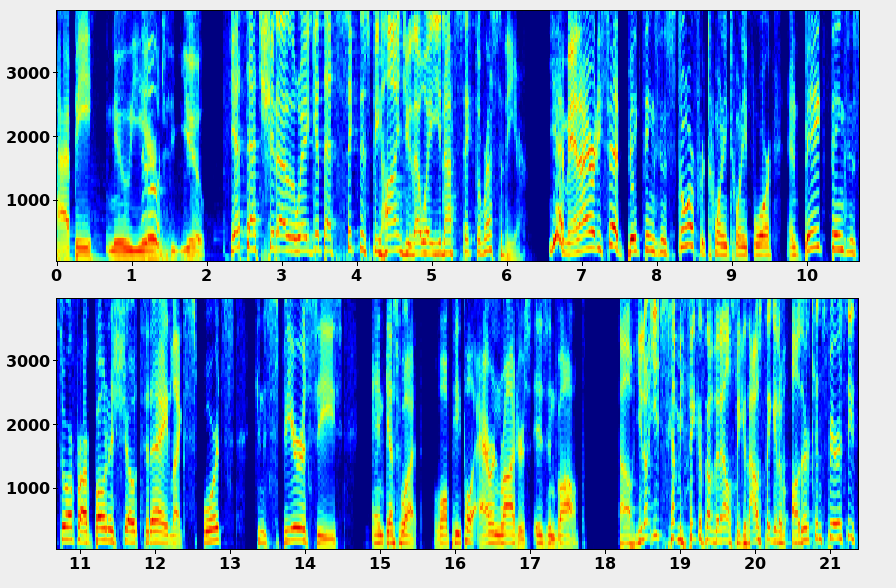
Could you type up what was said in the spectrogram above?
Happy New Year Dude. to you. Get that shit out of the way. Get that sickness behind you. That way you're not sick the rest of the year. Yeah, man, I already said big things in store for 2024 and big things in store for our bonus show today, like sports conspiracies. And guess what? Of all people, Aaron Rodgers is involved. Oh, you know, you just had me think of something else because I was thinking of other conspiracies.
